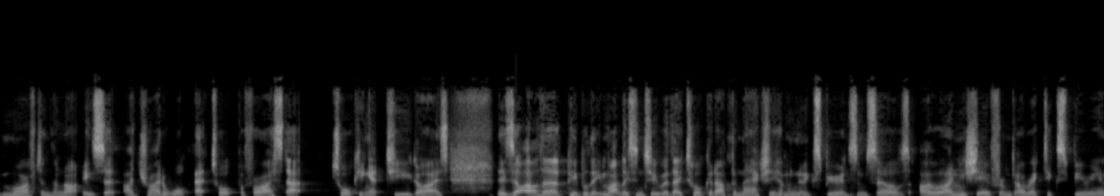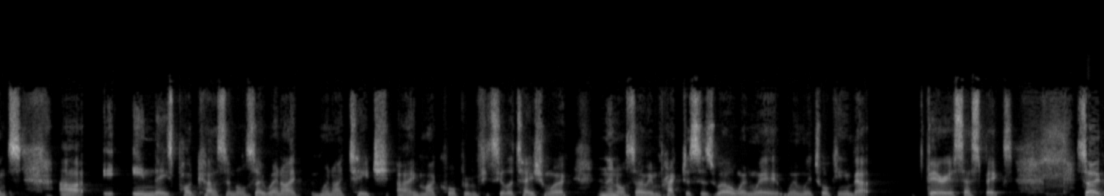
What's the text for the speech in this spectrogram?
more often than not, is that I try to walk that talk before I start talking it to you guys. There's other people that you might listen to where they talk it up and they actually haven't experienced themselves. I will only share from direct experience uh, in these podcasts and also when I when I teach uh, in my corporate facilitation work, and then also in practice as well when we're when we're talking about various aspects. So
